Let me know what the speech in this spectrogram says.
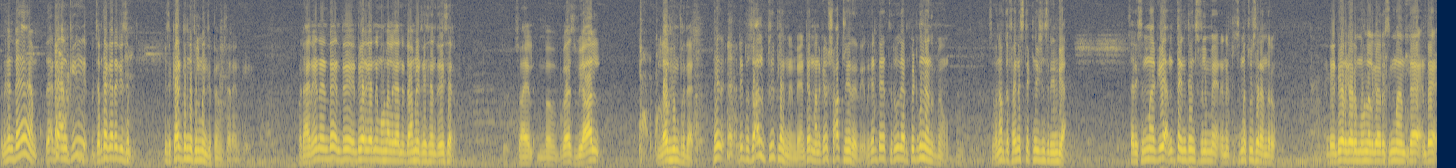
ఎందుకంటే అంటే ఆయనకి Janatha Garage is is character in the film అని చెప్పాము సార్ ఆయనకి. బట్ ఆయన ఏంటంటే అంటే ఎన్టీఆర్ గారిని మోహన్లాల్ గారిని డామినేట్ చేసేంత చేశారు. So I because we all love him for that అంటే అంటే it was all pre plan అండి. అంటే మనకేం షాక్ లేదు అది. ఎందుకంటే తిరుగు గారిని పెట్టుకునేందుకు మేము. So one of the finest technicians in India సరే ఈ సినిమాకి అంత ఇంటెన్స్ ఫిల్మే నేను సినిమా చూశారు అందరూ. అంటే ఎన్టీఆర్ గారు మోహన్లాల్ గారు సినిమా అంతా అంటే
